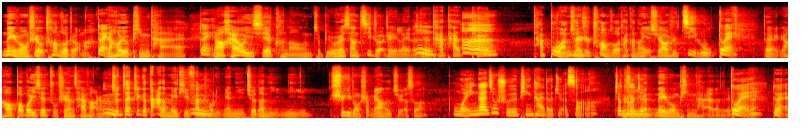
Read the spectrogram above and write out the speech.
内容是有创作者嘛？对，然后有平台，对，然后还有一些可能，就比如说像记者这一类的，就是他他他他不完全是创作，他可能也需要是记录，对对，然后包括一些主持人采访什么，就在这个大的媒体范畴里面，你觉得你你是一种什么样的角色？我应该就属于平台的角色了，就可能就内容平台的这对对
